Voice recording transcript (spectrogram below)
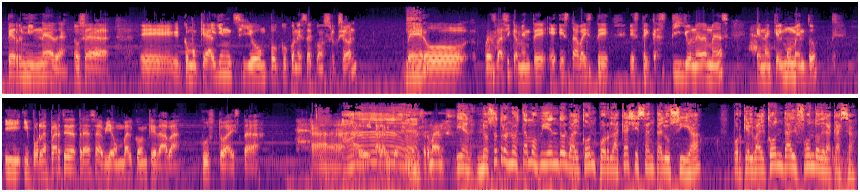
terminada. O sea, eh, como que alguien siguió un poco con esa construcción, Bien. pero pues básicamente eh, estaba este, este castillo nada más en aquel momento y, y por la parte de atrás había un balcón que daba justo a esta... A, al- a la habitación de Ah. mis hermanos. Bien, nosotros no estamos viendo el balcón por la calle Santa Lucía, porque el balcón da al fondo de la casa.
